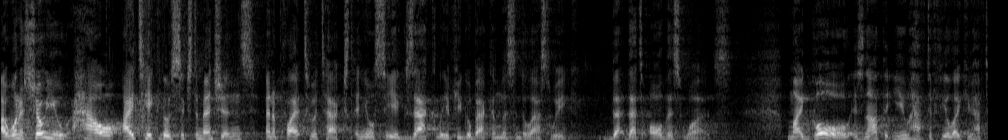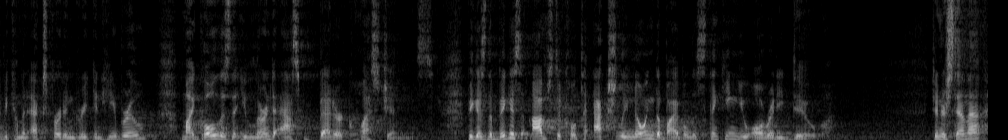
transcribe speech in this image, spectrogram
I want to show you how I take those six dimensions and apply it to a text, and you'll see exactly if you go back and listen to last week. That, that's all this was. My goal is not that you have to feel like you have to become an expert in Greek and Hebrew. My goal is that you learn to ask better questions. Because the biggest obstacle to actually knowing the Bible is thinking you already do. Do you understand that?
